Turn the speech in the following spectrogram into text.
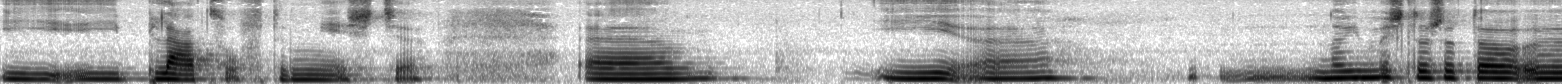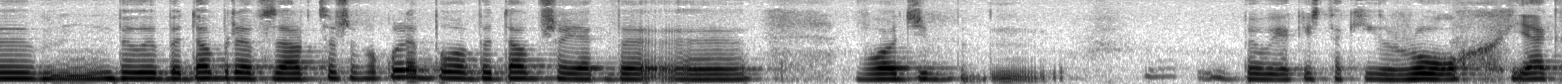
i, i placów w tym mieście. I, e, no i myślę, że to byłyby dobre wzorce, że w ogóle byłoby dobrze, jakby e, w Łodzi był jakiś taki ruch, jak,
